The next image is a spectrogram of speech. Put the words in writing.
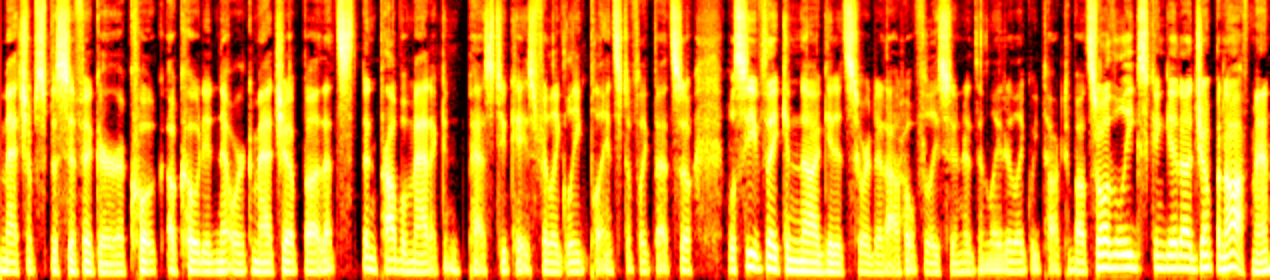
matchup specific or a quote a coded network matchup. Uh, that's been problematic in past two Ks for like league play and stuff like that. So we'll see if they can uh, get it sorted out. Hopefully sooner than later, like we talked about, so all the leagues can get uh, jumping off. Man,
